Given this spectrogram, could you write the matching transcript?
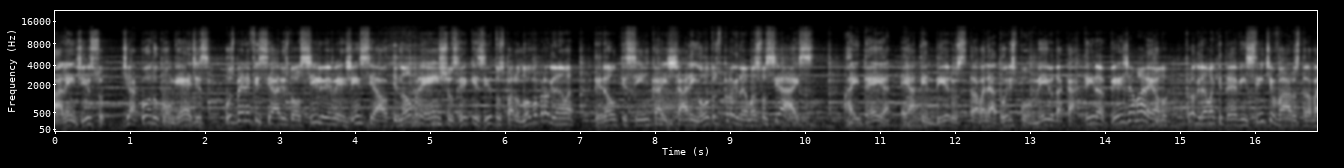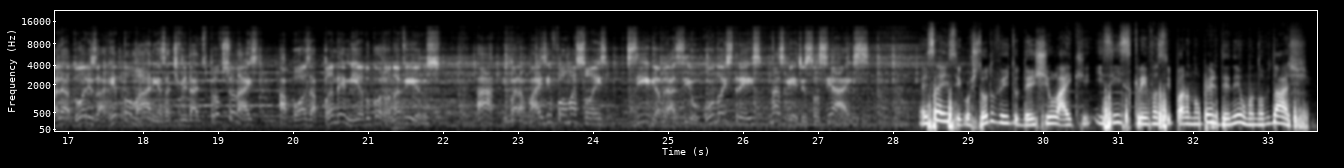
Além disso, de acordo com Guedes, os beneficiários do auxílio emergencial que não preenchem os requisitos para o novo programa terão que se encaixar em outros programas sociais. A ideia é atender os trabalhadores por meio da Carteira Verde e Amarelo, programa que deve incentivar os trabalhadores a retomarem as atividades profissionais após a pandemia do coronavírus. Ah, e para mais informações, siga Brasil 123 nas redes sociais. É isso aí, se gostou do vídeo, deixe o like e se inscreva-se para não perder nenhuma novidade.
